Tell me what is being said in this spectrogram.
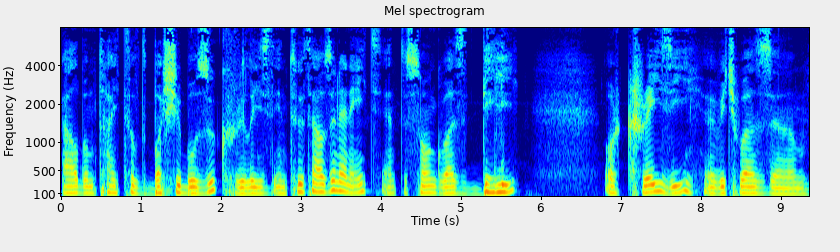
album titled Başı Bozuk, released in 2008, and the song was Deli or Crazy, uh, which was um,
